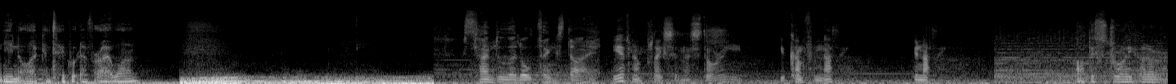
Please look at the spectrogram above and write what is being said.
You know I can take whatever I want. It's time to let old things die. You have no place in this story. You come from nothing. You're nothing. I'll destroy her.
